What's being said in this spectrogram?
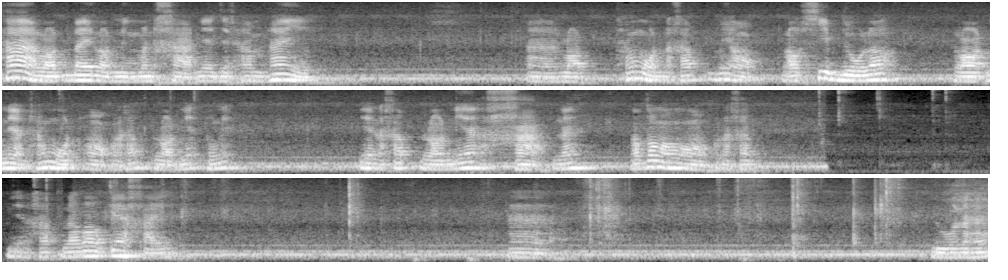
ถ้าหลอดใดหลอดหนึ่งมันขาดเนี่ยจะทำให้ อ่า หลอด ทั้งหมดนะครับ ไม่ออกเราคีบดูแล้วหลอดเนี่ยทั้งหมดออกนะครับ หลอดเนี้ยตรงนี้เนี่ยนะครับ หลอดเนี้ยขาดนะ เราต้องเอาออกนะครับเนี่ยครับแล้วก็แก้ไขอ่าดูนะฮะ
